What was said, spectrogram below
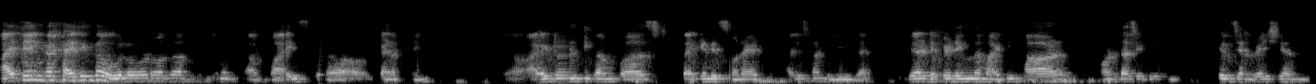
I think I think the whole award was a you know a biased uh, kind of thing. Uh, I20 come first, second is Sonet. I just can't believe that they are defeating the mighty Thar, Honda City, fifth generation,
